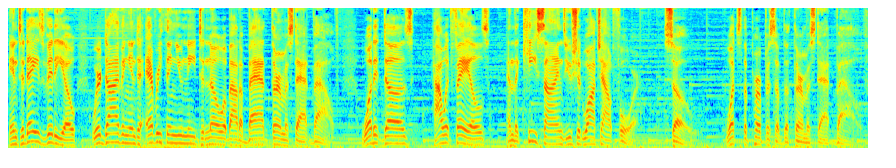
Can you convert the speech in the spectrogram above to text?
In today's video, we're diving into everything you need to know about a bad thermostat valve, what it does, how it fails, and the key signs you should watch out for. So, what's the purpose of the thermostat valve?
